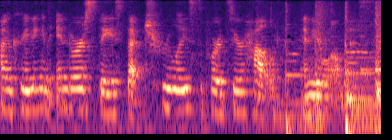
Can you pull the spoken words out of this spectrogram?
on creating an indoor space that truly supports your health and your wellness.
